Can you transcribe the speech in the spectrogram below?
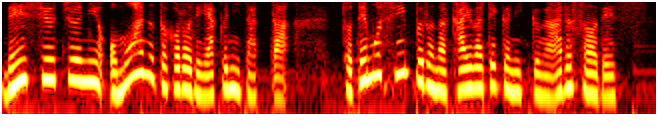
練習中に思わぬところで役に立ったとてもシンプルな会話テクニックがあるそうです。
